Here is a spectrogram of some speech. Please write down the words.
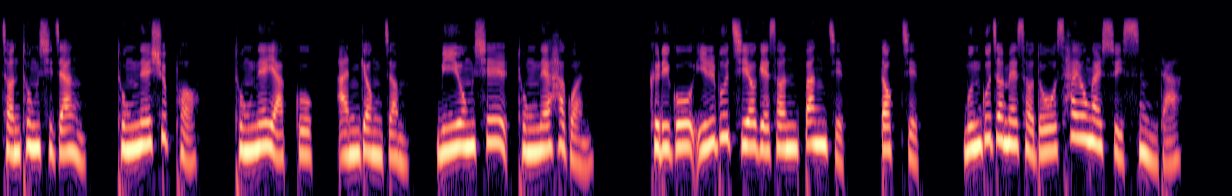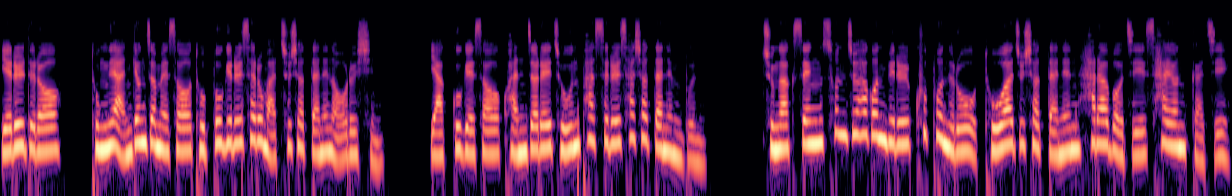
전통시장, 동네 슈퍼, 동네 약국, 안경점, 미용실, 동네 학원. 그리고 일부 지역에선 빵집, 떡집, 문구점에서도 사용할 수 있습니다. 예를 들어 동네 안경점에서 돋보기를 새로 맞추셨다는 어르신, 약국에서 관절에 좋은 파스를 사셨다는 분, 중학생 손주 학원비를 쿠폰으로 도와주셨다는 할아버지 사연까지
